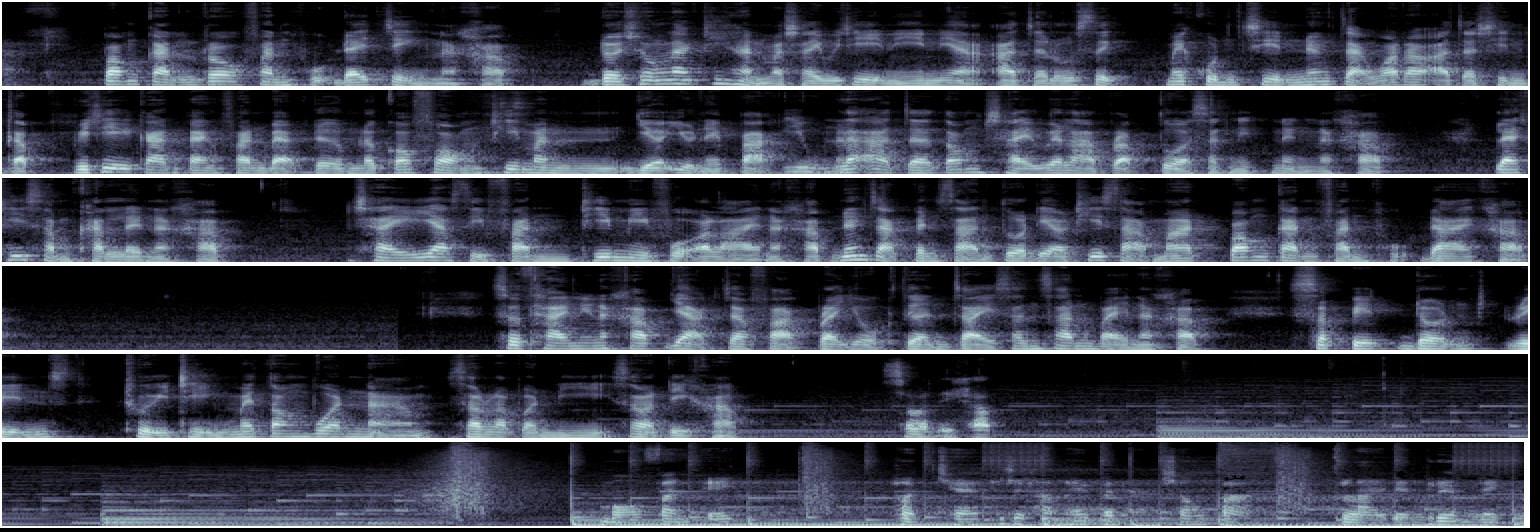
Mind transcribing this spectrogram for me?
ป้องกันโรคฟันผุได้จริงนะครับ โดยช่วงแรกที่หันมาใช้วิธีนี้เนี่ยอาจจะรู้สึกไม่คุ้นชิน เนื่องจากว่าเราอาจจะชินกับวิธีการแปรงฟันแบบเดิม แล้วก็ฟองที่มันเยอะอยู่ในปากอยู่และอาจจะต้องใช้เวลาปรับตัวสักนิดหนึ่งนะครับ และที่สำคัญเลยนะครับ ใช้ยาสีฟันที่มีฟูออไรด์นะครับ เนื่องจากเป็นสารตัวเดียวที่สามารถป้องกันฟันผุได้ครับสุดท้ายนี้นะครับ อยากจะฝากประโยคเตือนใจสั้นๆไว้นะครับ Spit don't rinse ถุยทิ้งไม่ต้องบ้วนน้ำสำหรับวันนี้ สวัสดีครับ สวัสดีครับ หมอฟันเอ็กพอดแคสต์ที่จะทำให้ปัญหาช่องปากกลายเป็นเรื่องเล็ก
